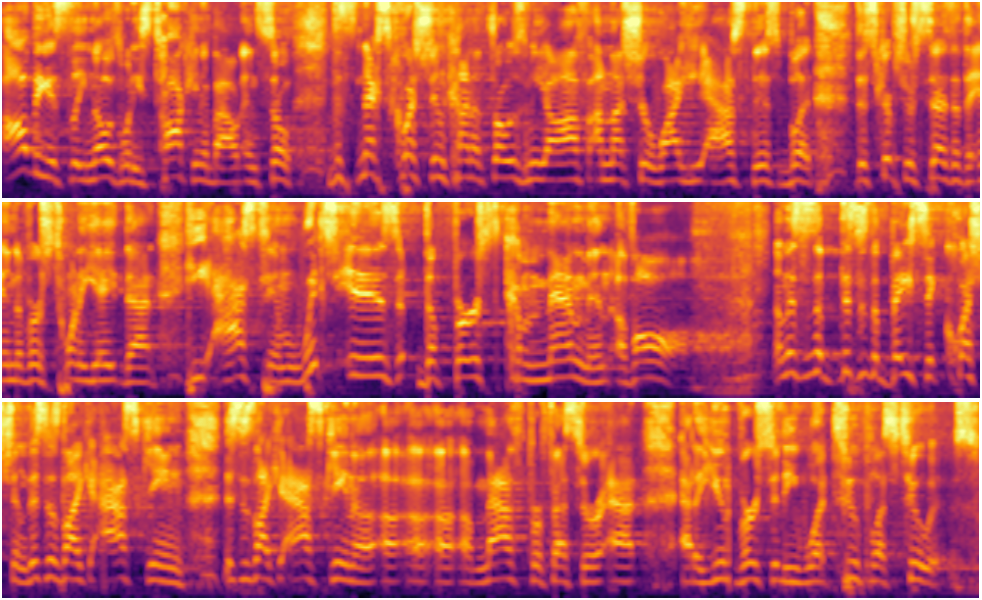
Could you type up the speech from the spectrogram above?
obviously knows what he's talking about. And so this next question kind of throws me off. I'm not sure why he asked this, but the scripture says at the end of verse 28 that he asked him, which is the first commandment of all? Now this is a this is a basic question. This is like asking this is like asking a, a, a, math professor at, at a university what two plus two is.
